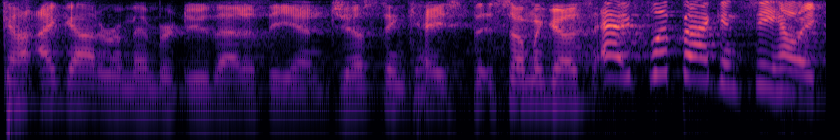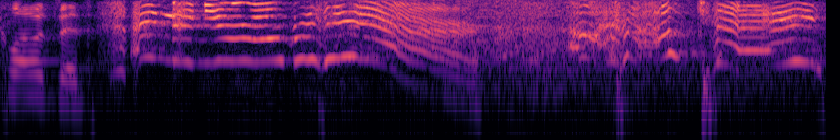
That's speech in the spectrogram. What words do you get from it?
God, I gotta remember to do that at the end, just in case that someone goes, "Hey, flip back and see how he closes," and then you're over here. Uh, okay,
